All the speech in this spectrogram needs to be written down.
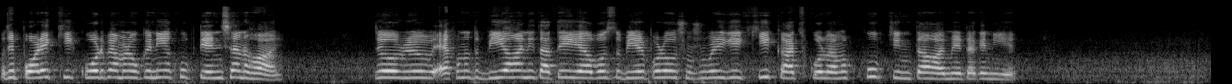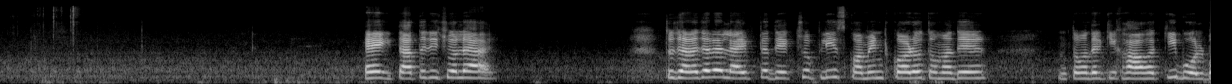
ও যে পরে কি করবে, আমার ওকে নিয়ে খুব টেনশন হয়। যে ওর এখনও তো বিয়ে হয়নি, তাতেই এই অবস্থা। বিয়ের পরে ও শ্বশুরবাড়ি গিয়ে কী কাজ করবে, আমার খুব চিন্তা হয় মেয়েটাকে নিয়ে। এই, তাড়াতাড়ি চলে আয়। তো যারা যারা লাইভটা দেখছ প্লিজ কমেন্ট করো তোমাদের তোমাদের কি খাওয়া হয়, কী বলব?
